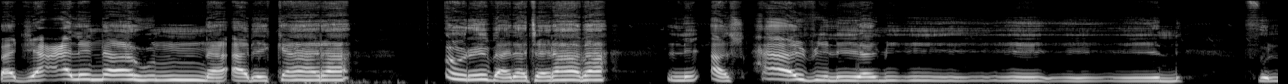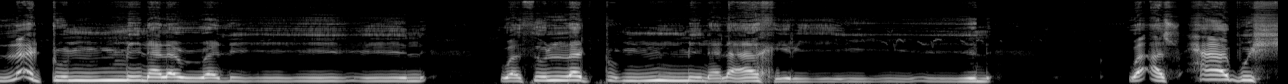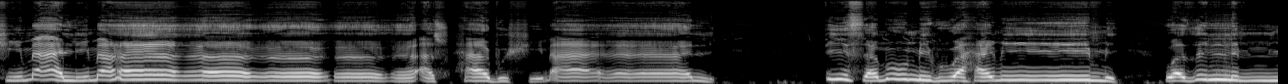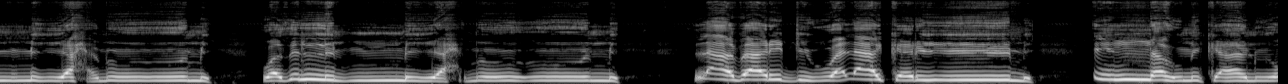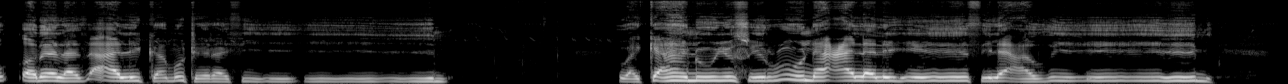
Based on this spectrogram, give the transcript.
فجعلناهن أبكارا أربا ترابا لأصحاب اليمين. ثلة من الأولين وثلة من الآخرين. وأصحاب الشمال ما أصحاب الشمال في سموم وحميم وظل يحموم وظل يحموم. لا بارد ولا كريم. إنهم كانوا قبل ذلك مترفين. وكانوا يصرون على الهيث العظيم.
